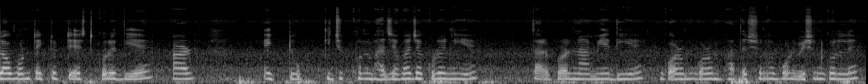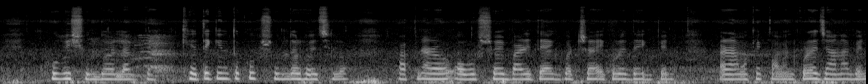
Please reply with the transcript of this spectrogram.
লবণটা একটু টেস্ট করে দিয়ে আর একটু কিছুক্ষণ ভাজা ভাজা করে নিয়ে তারপর নামিয়ে দিয়ে গরম গরম ভাতের সঙ্গে পরিবেশন করলে খুবই সুন্দর লাগবে। খেতে কিন্তু খুব সুন্দর হয়েছিল। আপনারাও অবশ্যই বাড়িতে একবার ট্রাই করে দেখবেন আর আমাকে কমেন্ট করে জানাবেন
